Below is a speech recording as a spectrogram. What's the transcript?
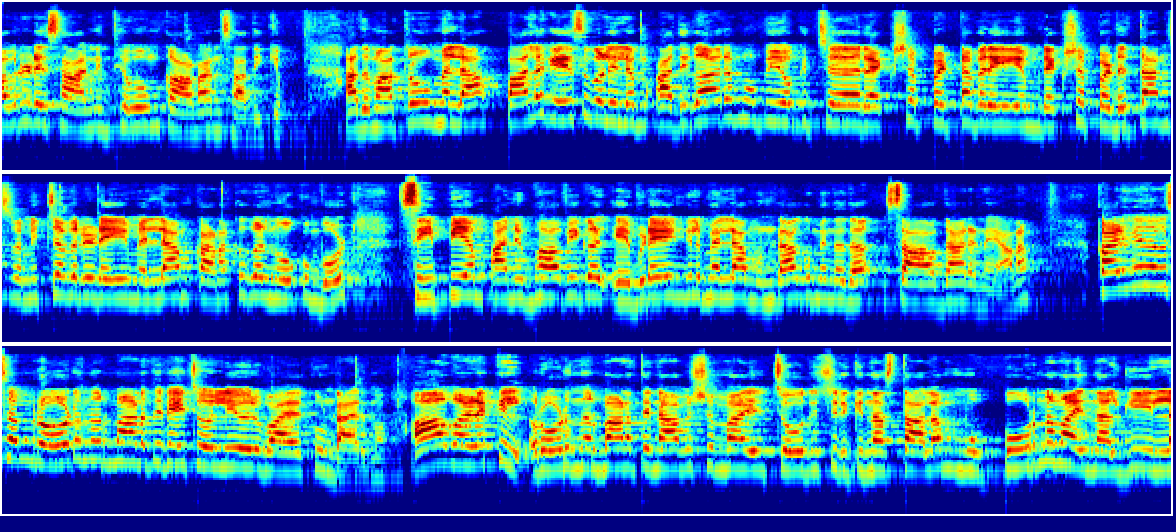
അവരുടെ സാന്നിധ്യവും കാണാൻ സാധിക്കും. അതുമാത്രവുമല്ല പല കേസുകളിലും അധികാരം ഉപയോഗിച്ച് രക്ഷപ്പെട്ടവരെയും രക്ഷപ്പെടുത്താൻ ശ്രമിച്ചവരുടെയും എല്ലാം കണക്കുകൾ നോക്കുമ്പോൾ സി പി എം അനുഭാവികൾ എവിടെയെങ്കിലുമെല്ലാം ഉണ്ടാകുമെന്നത് സാധാരണയാണ്. കഴിഞ്ഞ ദിവസം റോഡ് നിർമ്മാണത്തിനെ ചൊല്ലി ഒരു വഴക്കുണ്ടായിരുന്നു. ആ വഴക്കിൽ റോഡ് നിർമ്മാണത്തിന് ആവശ്യമായി ചോദിച്ചിരിക്കുന്ന സ്ഥലം പൂർണമായി നൽകിയില്ല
